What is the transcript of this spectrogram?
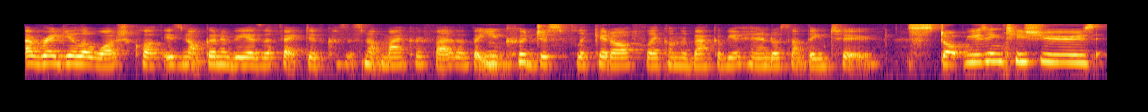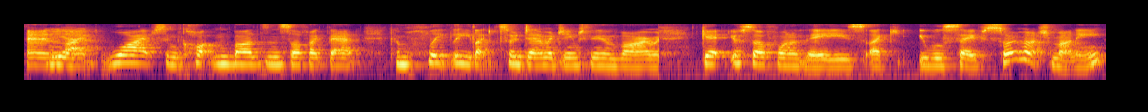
a regular washcloth is not going to be as effective because it's not microfiber, but you hmm. could just flick it off like on the back of your hand or something too. Stop using tissues and Yeah. like wipes and cotton buds and stuff like that. Completely like so damaging to the environment. Get yourself one of these. Like, it will save so much money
